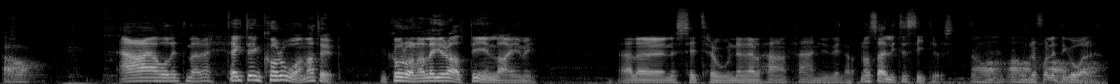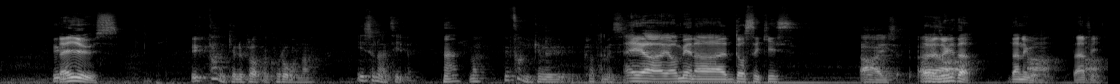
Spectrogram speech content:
Ja. Nej, jag håller inte med dig. Tänk dig en Corona typ. En Corona lägger du alltid i en lime i. Eller en citron eller vad fan- fan du vill ha. Någon sån här lite citrus. Ja, ja, För att få ja, lite godare. ja. Den är ljus. Hur fan kan du prata om Corona? I såna här tider? Va? Hur fan kan du prata med Nej, jag, jag menar Dossi Kiss. Ja, just det. Har du Ja. druckit den? Den är god. Ja, Den är fin. ja.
